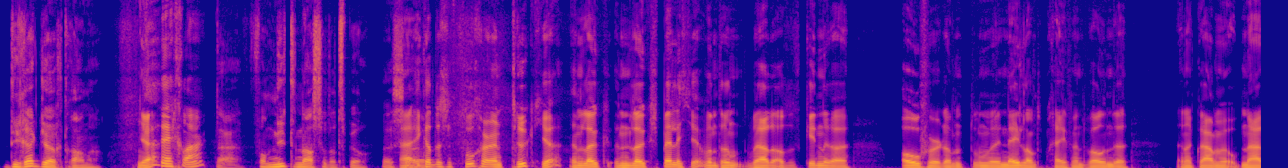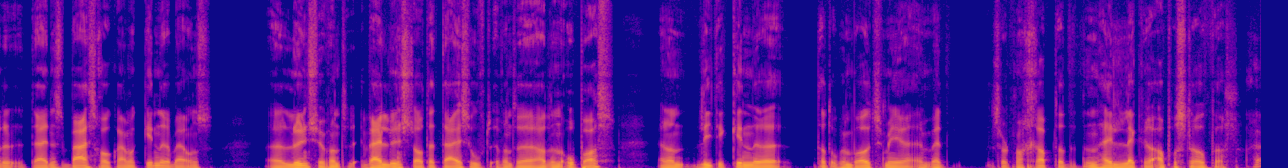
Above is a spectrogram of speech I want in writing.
Direct jeugdtrauma. Ja? Echt waar? Ja, van niet te nassen dat speel. Dus, Ja, eh, ik had dus vroeger een trucje, een leuk, een leuk spelletje. Want dan, we hadden altijd kinderen over dan toen we in Nederland op een gegeven moment woonden. En dan kwamen we op, na de, tijdens de basisschool kwamen kinderen bij ons eh, lunchen. Want wij lunchten altijd thuis, hoefde, want we hadden een oppas. En dan liet ik kinderen dat op hun brood smeren. En met een soort van grap dat het een hele lekkere appelstroop was. eh,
